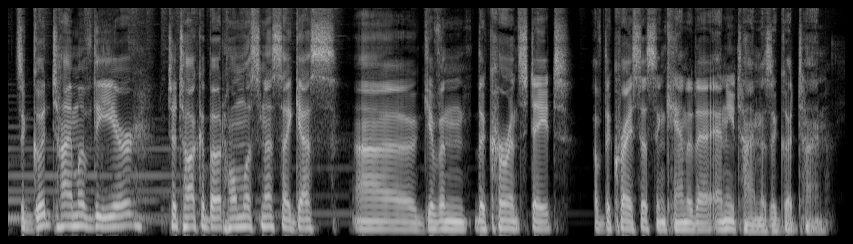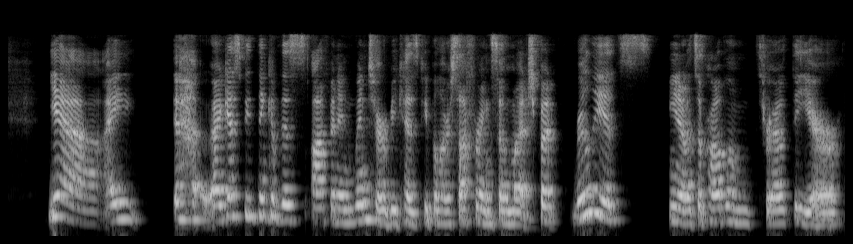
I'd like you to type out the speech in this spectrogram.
it's a good time of the year to talk about homelessness, I guess, uh, given the current state of the crisis in Canada. Any time is a good time. Yeah, I I guess we think of this often in winter because people are suffering so much, but really it's you know, it's a problem throughout the year.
